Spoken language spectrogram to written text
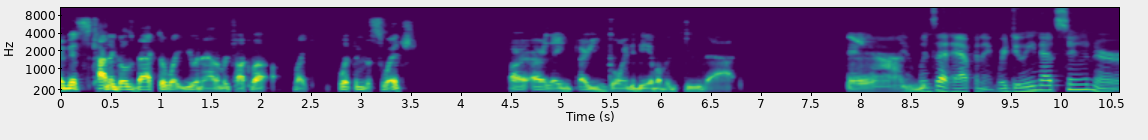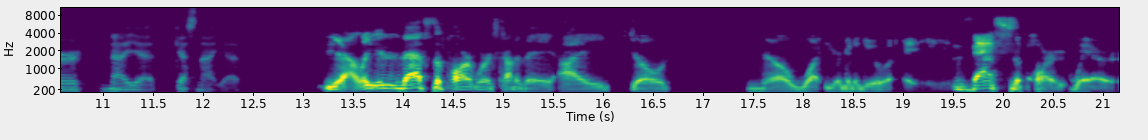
And this kind of goes back to what you and Adam are talking about, like flipping the switch. Are, are they are you going to be able to do that? And yeah, when's that happening? We're doing that soon or not yet? Guess not yet. Yeah, like that's the part where it's kind of a I don't know what you're gonna do. Eh, that's the part where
